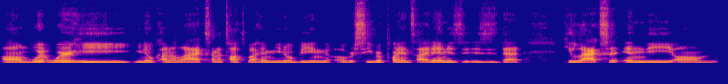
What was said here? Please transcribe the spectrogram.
Um, where, where he, you know, kind of lacks, and I talked about him, you know, being a receiver playing tight end, is is that he lacks it in the um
